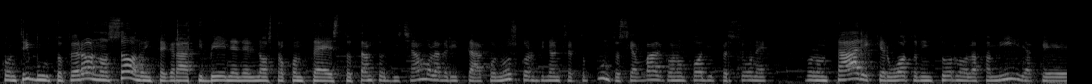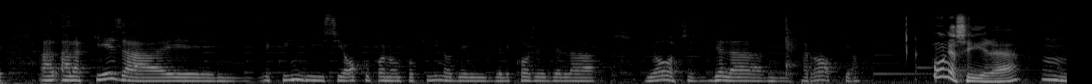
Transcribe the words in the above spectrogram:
contributo, però non sono integrati bene nel nostro contesto, tanto diciamo la verità, conoscono fino a un certo punto, si avvalgono un po' di persone volontarie che ruotano intorno alla famiglia, che, a- alla chiesa e, e quindi si occupano un pochino dei- delle cose della diocesi, della mm, parrocchia. Una sera, Mm.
